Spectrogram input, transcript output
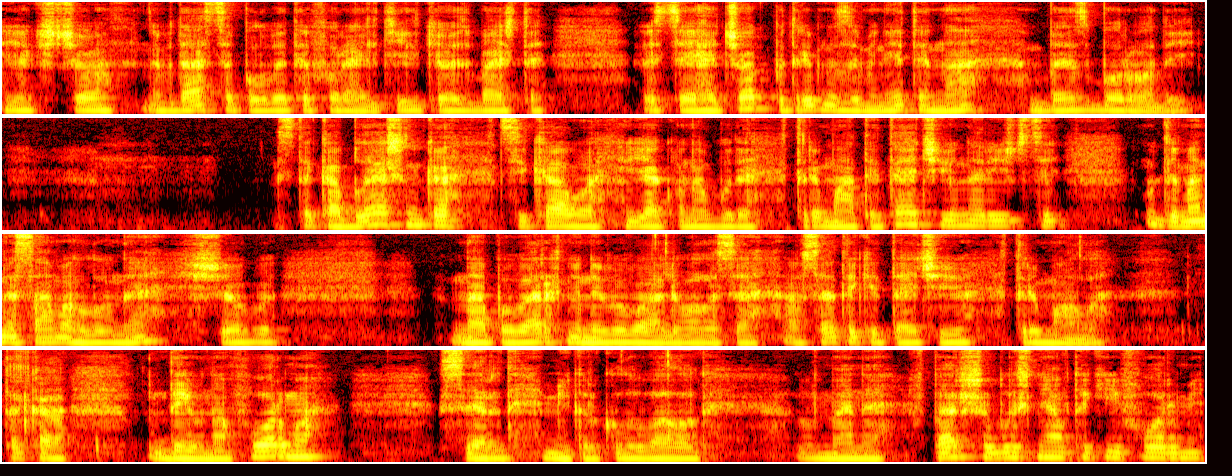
якщо вдасться половити форель. Тільки ось бачите, ось цей гачок потрібно замінити на безбородий. Ось така блешенка. Цікаво, як вона буде тримати течію на річці. Ну, Для мене саме головне, щоб на поверхню не вивалювалося, а все-таки течію тримала. Така дивна форма серед мікроколивалок. В мене вперше блешня в такій формі.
